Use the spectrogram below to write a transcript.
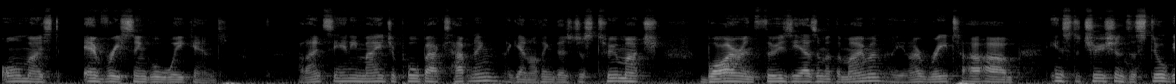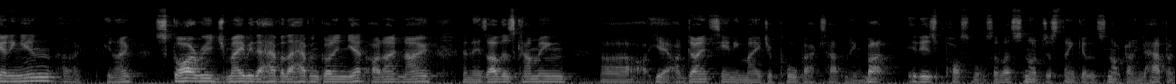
almost every single weekend. I don't see any major pullbacks happening. Again, I think there's just too much buyer enthusiasm at the moment. You know, retail um, institutions are still getting in. Uh, you know, SkyBridge maybe they have or they haven't got in yet. I don't know. And there's others coming. Uh, yeah, I don't see any major pullbacks happening, but it is possible. So let's not just think that it's not going to happen.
